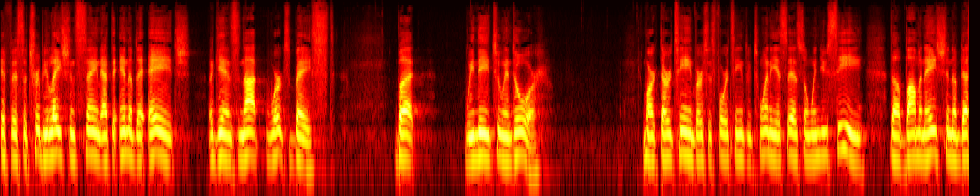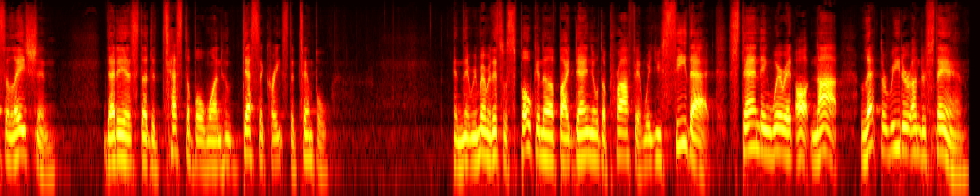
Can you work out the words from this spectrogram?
if it's a tribulation saint at the end of the age. Again, it's not works based, but we need to endure. Mark 13, verses 14 through 20, it says, So when you see the abomination of desolation, that is, the detestable one who desecrates the temple. And then remember, this was spoken of by Daniel the prophet. When you see that standing where it ought not, let the reader understand.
